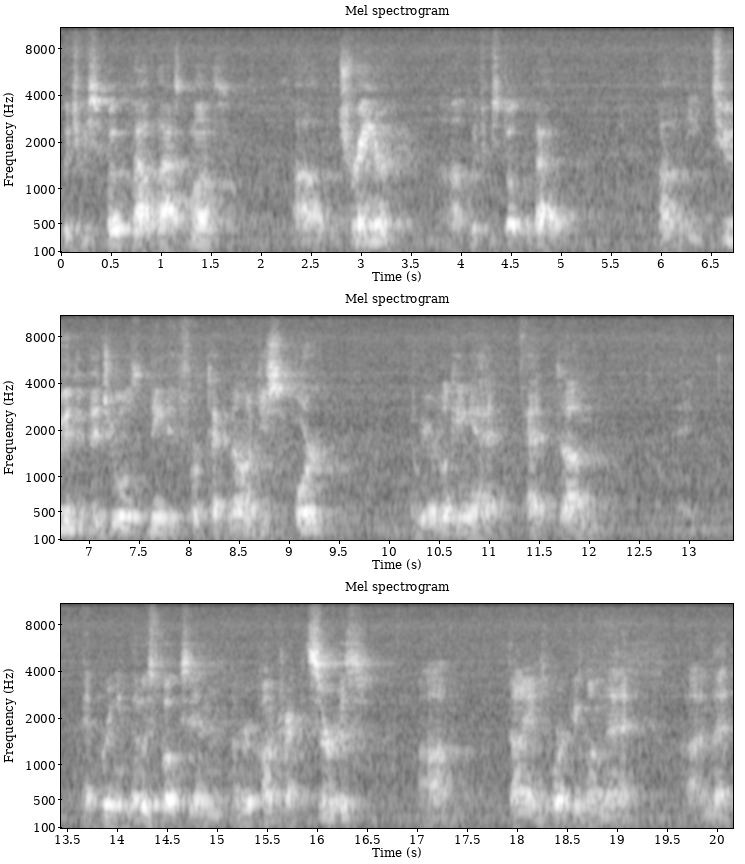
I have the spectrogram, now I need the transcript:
which we spoke about last month, uh, the trainer, uh, which we spoke about, uh, the two individuals needed for technology support, and we are looking at, at, um, at bringing those folks in under a contracted service. Um, Diane's working on that, uh, and that,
